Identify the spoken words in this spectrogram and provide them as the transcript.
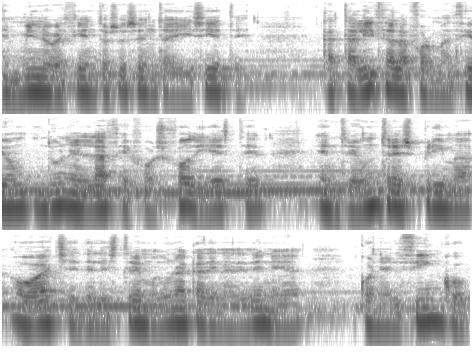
en 1967 cataliza la formación de un enlace fosfodiéster entre un 3' OH del extremo de una cadena de DNA con el 5'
